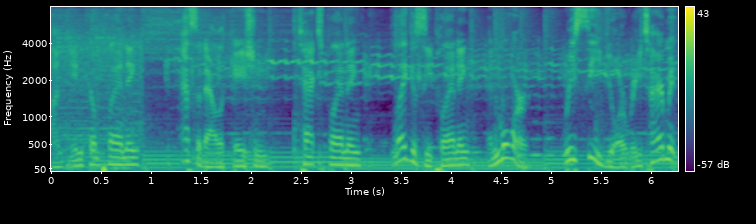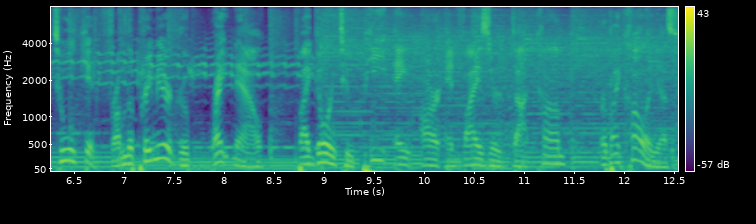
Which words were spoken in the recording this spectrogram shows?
on income planning, asset allocation, tax planning, legacy planning, and more. Receive your retirement toolkit from the Premier Group right now by going to paradvisor.com or by calling us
